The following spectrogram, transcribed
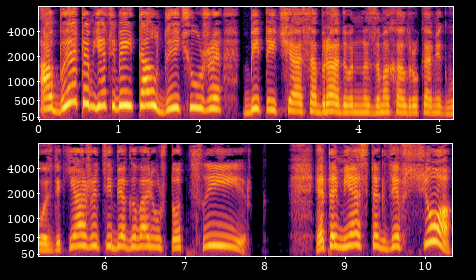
об этом я тебе и толдычу уже, битый час обрадованно замахал руками гвоздик. Я же тебе говорю, что цирк — это место, где все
